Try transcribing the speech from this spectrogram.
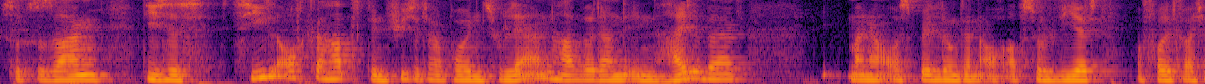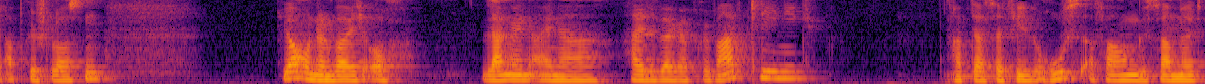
sozusagen dieses Ziel auch gehabt, den Physiotherapeuten zu lernen, habe dann in Heidelberg meine Ausbildung dann auch absolviert, erfolgreich abgeschlossen ja, und dann war ich auch lange in einer Heidelberger Privatklinik, habe da sehr viel Berufserfahrung gesammelt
